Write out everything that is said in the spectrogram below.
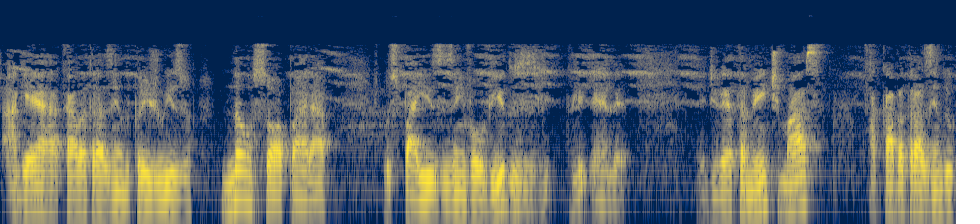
a guerra acaba trazendo prejuízo não só para os países envolvidos é, é, diretamente, mas acaba trazendo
